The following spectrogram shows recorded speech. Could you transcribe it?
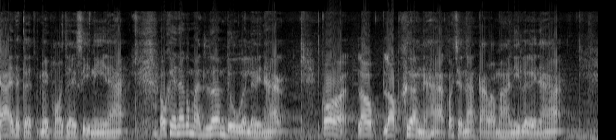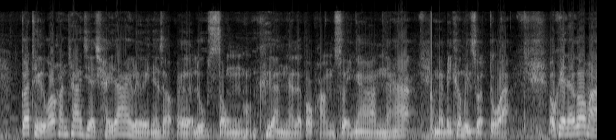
ได้ถ้าเกิดไม่พอใจสีนี้นะฮะ โอเคแล้วก็มาเริ่มดูกันเลยนะฮะ ก็รอบรอบเครื่องนะฮะ ก็จะหน้าตาประมาณนี้เลยนะฮะก็ถือว่าค่อนข้างจะใช้ได้เลยนะสำหรับเออรูปทรงของเครื่องนะแล้วก็ความสวยงามนะฮะมันเป็นเครื่องบินส่วนตัว โอเคแล้วก็มา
